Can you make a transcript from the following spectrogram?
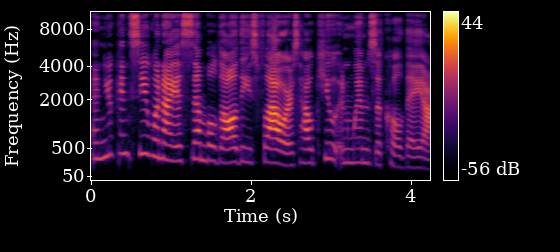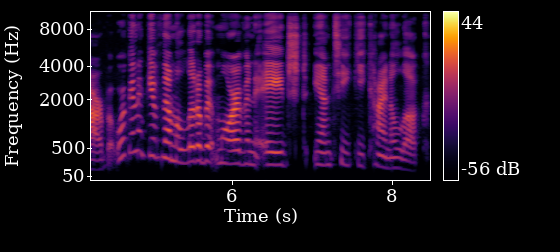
And you can see when I assembled all these flowers how cute and whimsical they are. But we're going to give them a little bit more of an aged, antique kind of look.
